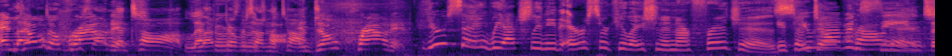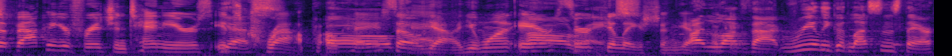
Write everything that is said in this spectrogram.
And don't Leftovers crowd on the it. top. Leftovers, Leftovers on, on the top. And don't crowd it. You're saying we actually need air circulation in our fridges. If so you don't haven't seen it. the back of your fridge in 10 years, it's Yes. crap. Okay? Oh, So yeah, you want air All right. circulation. Yeah. I okay. love that. Really good lessons there.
